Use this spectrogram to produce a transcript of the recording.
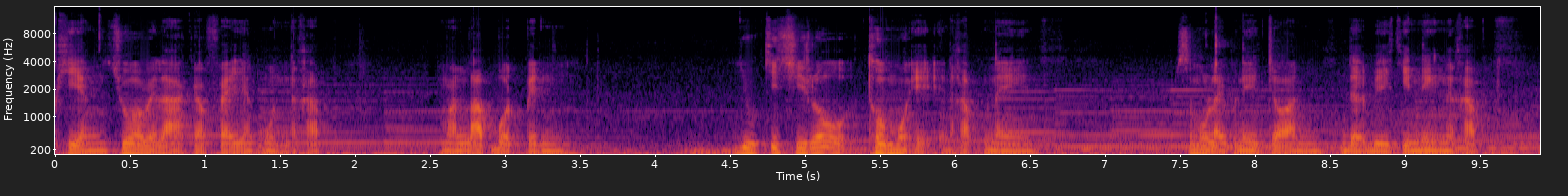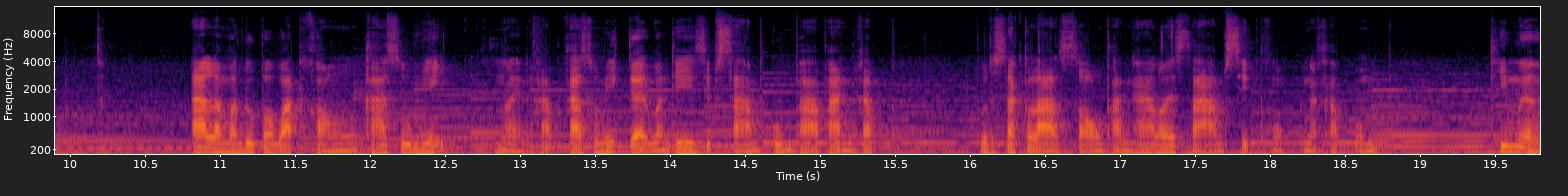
เพียงชั่วเวลากาแฟยังอุ่นนะครับ มารับบทเป็นยูกิชิโร่โทโมเอะนะครับใน สมุไรพเนจร The Beginning นะครับอะเรามาดูประวัติของคาซูมิหน่อยนะครับ คาซูมิเกิดวันที่ 13 กุมภาพันธ์ครับ พุทธศักราช 2536 นะครับผม ที่เมือง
